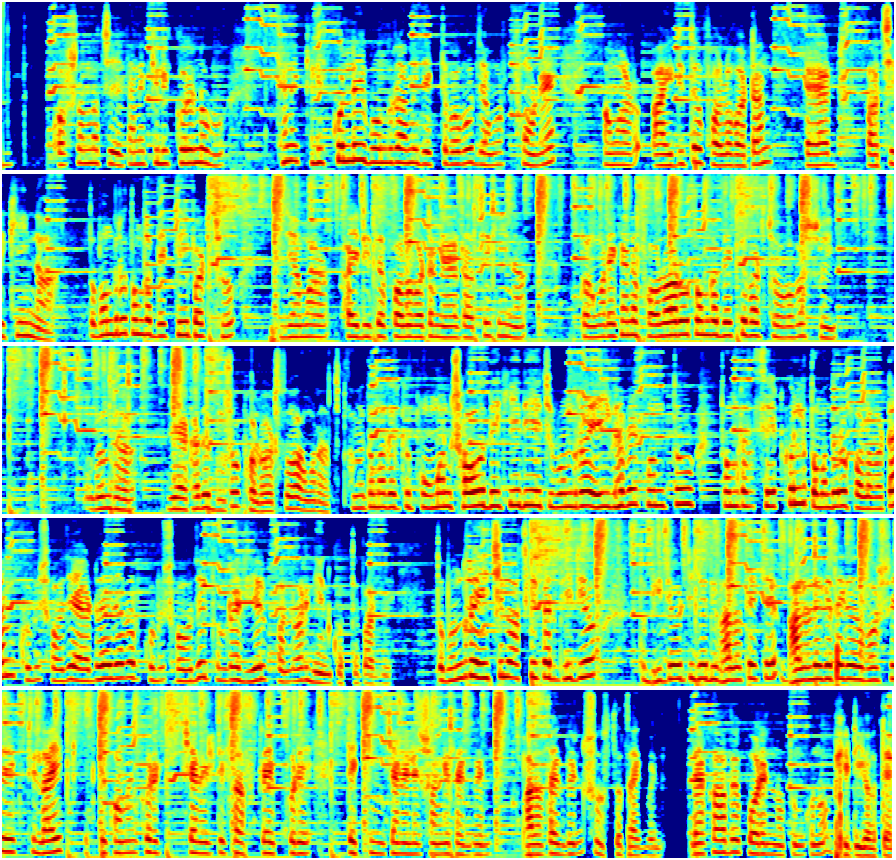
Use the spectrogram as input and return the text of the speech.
অপশান আছে, এখানে ক্লিক করে নেব। এখানে ক্লিক করলেই বন্ধুরা, আমি দেখতে পাবো যে আমার ফোনে আমার আইডিতে ফলো বাটন অ্যাড আছে কি না। তো বন্ধুরা, তোমরা দেখতেই পাচ্ছ যে আমার আইডিতে ফলো বাটন অ্যাড আছে কি না। তো আমার এখানে ফলোয়ারও তোমরা দেখতে পাচ্ছ অবশ্যই। বন্ধুরা, যে এক হাজার দুশো ফলোয়ার্সও আমার আছে। আমি তোমাদেরকে প্রমাণ সহ দেখিয়ে দিয়েছি বন্ধুরা, এইভাবে কিন্তু তোমরা সেট করলে তোমাদেরও ফলো বাটন খুবই সহজে অ্যাড হয়ে যাবে আর খুবই সহজেই তোমরা রিয়েল ফলোয়ার গেইন করতে পারবে। তো বন্ধুরা, এই ছিল আজকেকার ভিডিও তো ভিডিওটি যদি ভালো থেকে, ভালো লেগে থাকে অবশ্যই একটি লাইক একটি কমেন্ট করে চ্যানেলটি সাবস্ক্রাইব করে টেকিং চ্যানেলের সঙ্গে থাকবেন। ভালো থাকবেন, সুস্থ থাকবেন। দেখা হবে পরের নতুন কোনো ভিডিওতে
